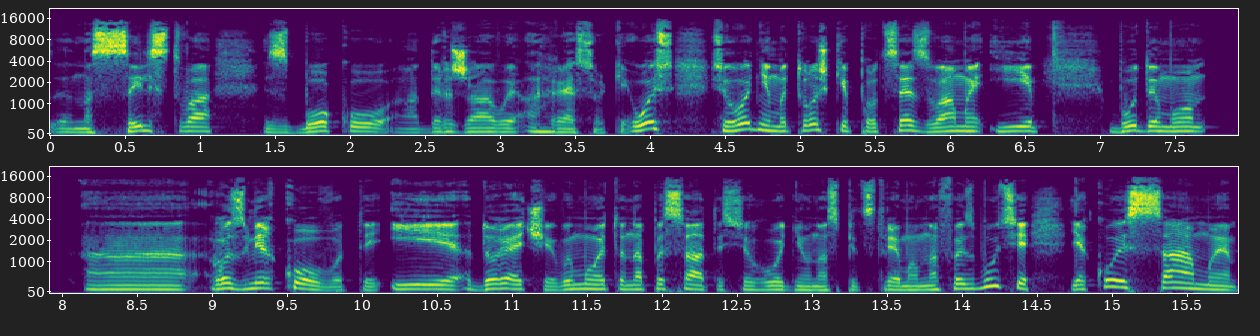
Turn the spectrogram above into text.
насильства з боку держави агресорки. Ось сьогодні ми трошки про це з вами і будемо. Розмірковувати. І, до речі, ви можете написати сьогодні у нас під стримом на Фейсбуці, якої саме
